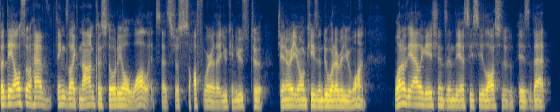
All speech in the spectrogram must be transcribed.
But they also have things like non-custodial wallets. That's just software that you can use to generate your own keys and do whatever you want. One of the allegations in the SEC lawsuit is that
